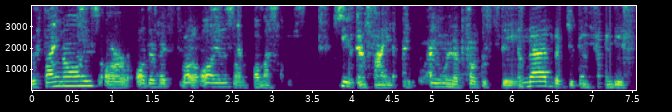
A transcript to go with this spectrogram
refined oils or other vegetable oils or pomace oils. Here you can find, I, I, will not focus today on that, but you can find these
